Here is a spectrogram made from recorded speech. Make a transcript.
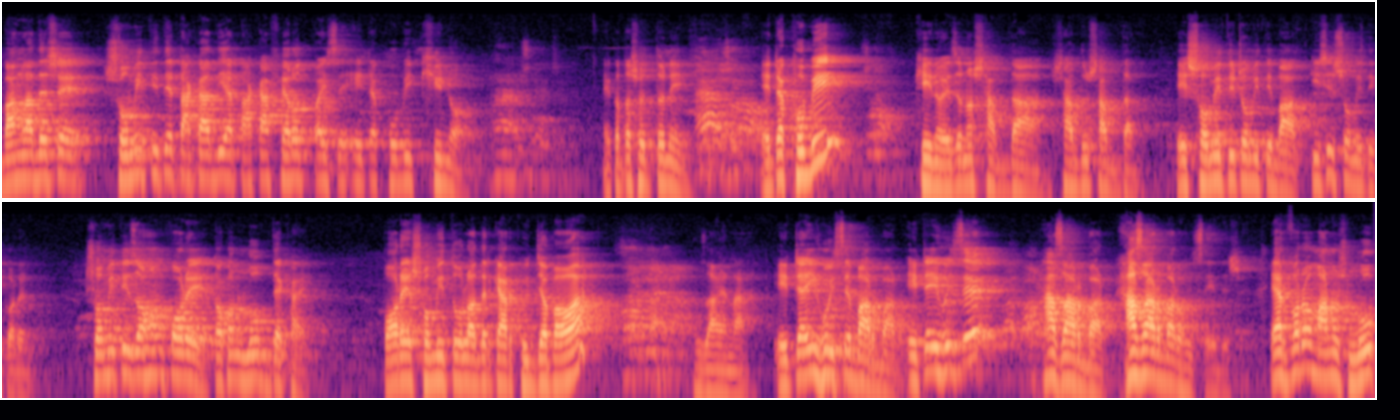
বাংলাদেশে সমিতিতে টাকা দিয়া টাকা ফেরত পাইছে এটা খুবই ক্ষীণ। এ কথা সত্য নেই? এটা খুবই ক্ষীণ এই জন্য সাবধান, সাধু সাবধান। এই সমিতি টমিতি বাদ কৃষি সমিতি করেন? সমিতি যখন করে তখন লোভ দেখায়। পরে সমিতি ওলাদেরকে আর খুঁজা পাওয়া যায় না। এটাই হয়েছে বারবার, এটাই হয়েছে হাজারবার হাজারবার হয়েছে এদেশে এরপরেও মানুষ লোভ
